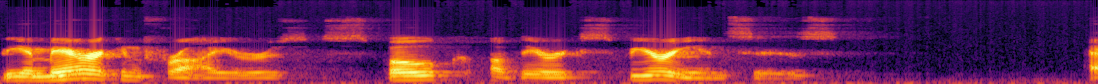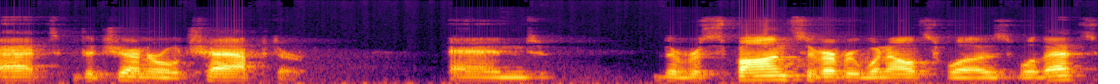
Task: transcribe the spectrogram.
the American friars spoke of their experiences at the general chapter. And the response of everyone else was, well, that's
